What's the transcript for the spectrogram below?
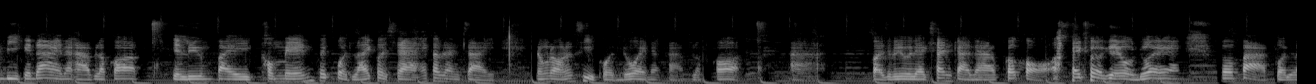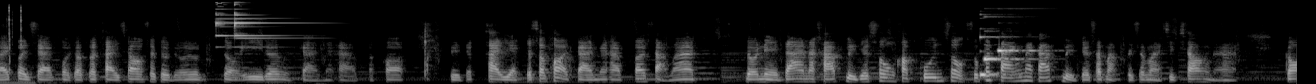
MV กันได้นะครับ แล้วก็อย่าลืมไปคอมเมนต์ไปกดไลค์กดแชร์ให้กำลังใจน้องๆทั้ง 4 คนด้วยนะครับ แล้วก็อ่า ก่อนจะไปดูเรีแอคชั่นกันนะครับ ก็ขอให้กำลังใจผมด้วยนะก็ฝากกดไลค์กดแชร์กด subscribe ช่อง Studio Joy ด้วยเหมือนกันนะครับ แล้วก็หรือถ้าใครอยากจะซัพพอร์ตกันนะครับ ก็สามารถโดเน a t ได้นะครับ หรือจะส่งขอบคุณส่งซุปเปอร์ตังนะครับ หรือจะสมัครเป็นสมาชิกช่องนะฮะก็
